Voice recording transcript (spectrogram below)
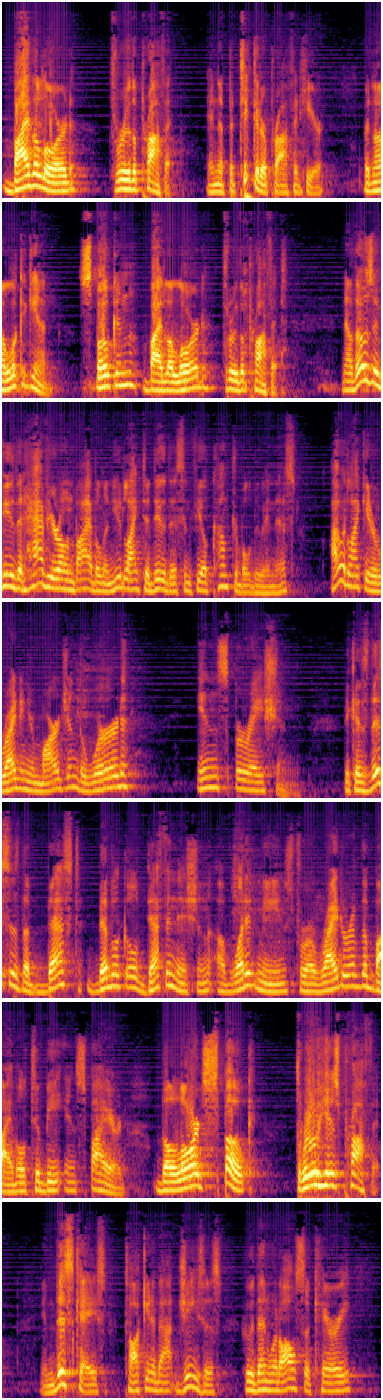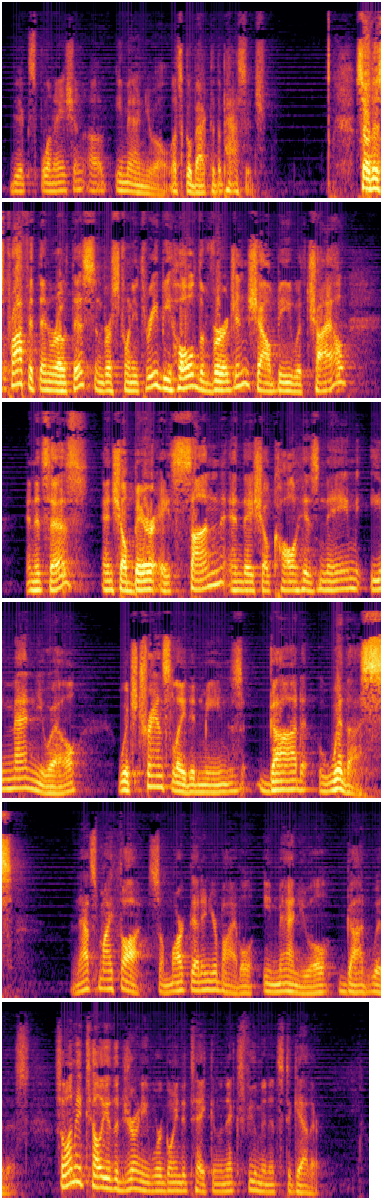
by the Lord through the prophet and a particular prophet here. But now look again. Spoken by the Lord through the prophet. Now, those of you that have your own Bible and you'd like to do this and feel comfortable doing this, I would like you to write in your margin the word inspiration. Because this is the best biblical definition of what it means for a writer of the Bible to be inspired. The Lord spoke through his prophet. In this case, talking about Jesus who then would also carry the explanation of Emmanuel. Let's go back to the passage. So this prophet then wrote this in verse 23 Behold, the virgin shall be with child. And it says, And shall bear a son, and they shall call his name Emmanuel, which translated means God with us. And that's my thought. So mark that in your Bible Emmanuel, God with us. So let me tell you the journey we're going to take in the next few minutes together.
